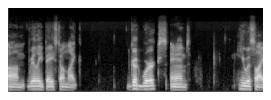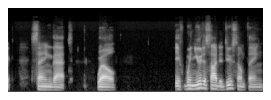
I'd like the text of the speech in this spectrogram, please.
um, really based on like good works, and he was like saying that, well, if when you decide to do something,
